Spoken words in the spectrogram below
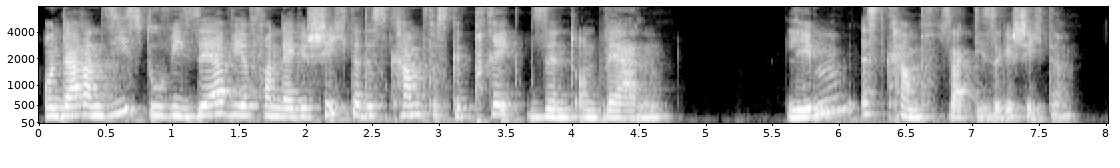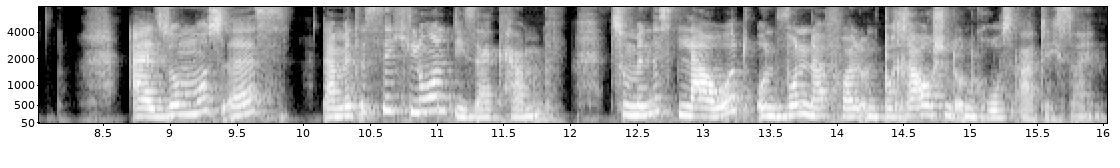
Und daran siehst du, wie sehr wir von der Geschichte des Kampfes geprägt sind und werden. Leben ist Kampf, sagt diese Geschichte. Also muss es, damit es sich lohnt, dieser Kampf, zumindest laut und wundervoll und berauschend und großartig sein.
